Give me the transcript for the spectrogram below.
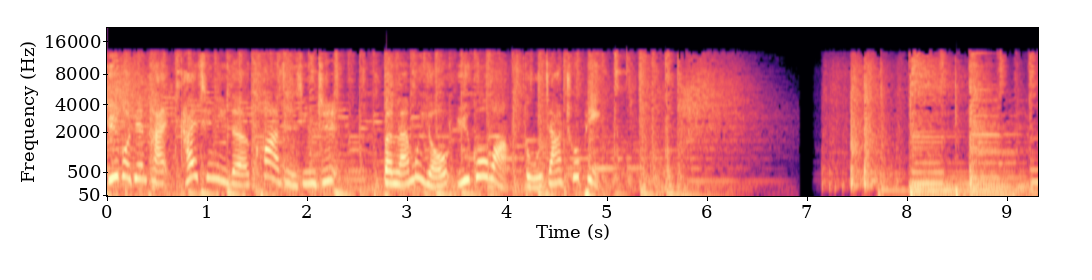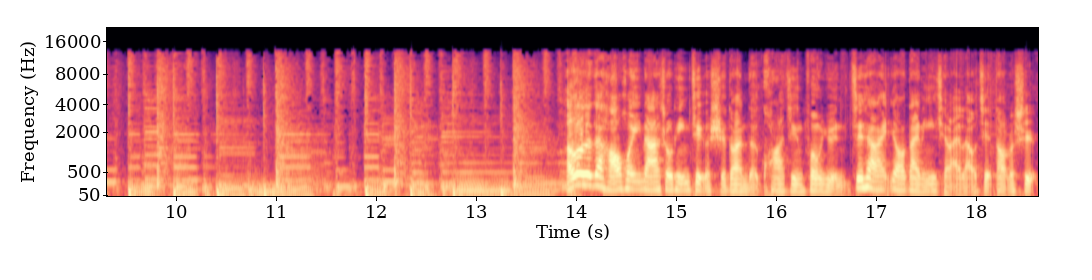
雨果电台开启你的跨境新知。本栏目由雨果网独家出品。Hello，大家好，欢迎大家收听这个时段的跨境风云。接下来要带您一起来了解到的是，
